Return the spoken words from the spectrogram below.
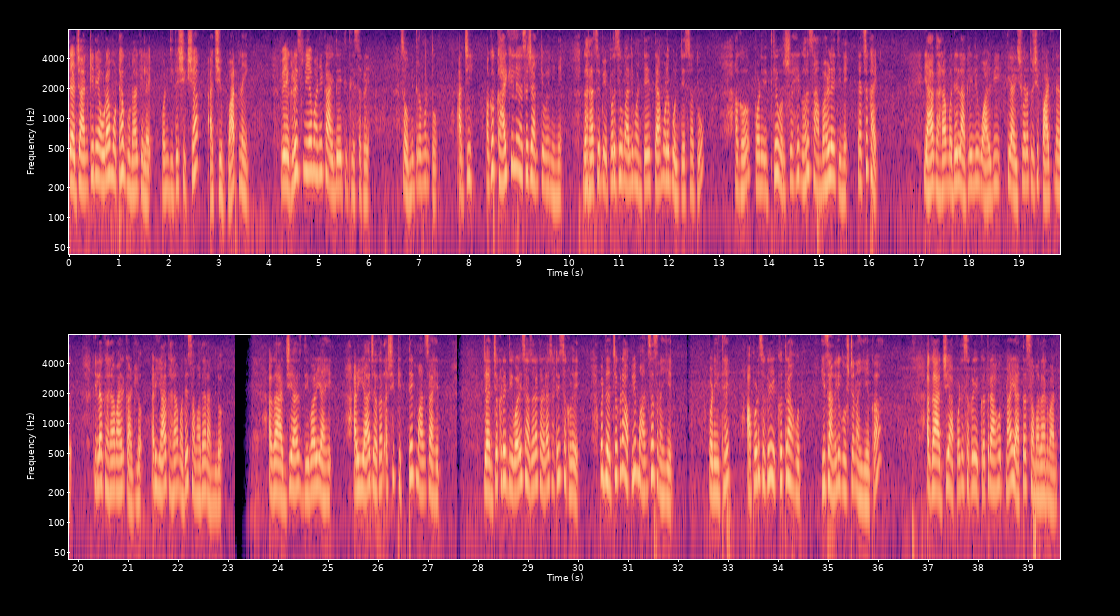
त्या जानकीने एवढा मोठा गुन्हा केलाय पण तिथे शिक्षा अजिबात नाही. वेगळेच नियम आणि कायदे आहे तिथे सगळे. सौमित्र म्हणतो आजी अगं काय केलं आहे असं जानकी वहिनीने? घराचे पेपर घेऊन आली म्हणते त्यामुळे बोलतेस ना तू? अगं पण इतके वर्ष हे घर सांभाळलं आहे तिने त्याचं काय? या घरामध्ये लागलेली वाळवी ती ऐश्वर्या तुझी पार्टनर तिला घराबाहेर काढलं आणि या घरामध्ये समाधान आणलं. अगं आजी आज दिवाळी आहे आणि या जगात अशी कित्येक माणसं आहेत ज्यांच्याकडे दिवाळी साजरा करण्यासाठी सगळं. आहे पण ज्यांच्याकडे आपली माणसंच नाही आहेत पण इथे आपण सगळे एकत्र आहोत. ही चांगली गोष्ट नाही आहे का? अगं आजी आपण सगळे एकत्र आहोत ना यातच समाधान मान.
